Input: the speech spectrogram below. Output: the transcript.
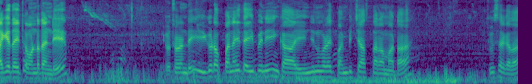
ఆగేదైతే ఉండదండి. ఇక్కడ చూడండి ఇవి కూడా పని అయితే అయిపోయినాయి. ఇంకా ఇంజిన్ కూడా అయితే పంపించేస్తున్నారు అన్నమాట చూశారు కదా?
